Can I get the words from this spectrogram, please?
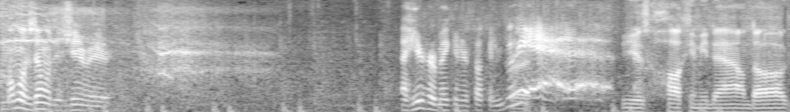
I'm almost done with this generator. I hear her making her fucking. Right. He is hawking me down, dog.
